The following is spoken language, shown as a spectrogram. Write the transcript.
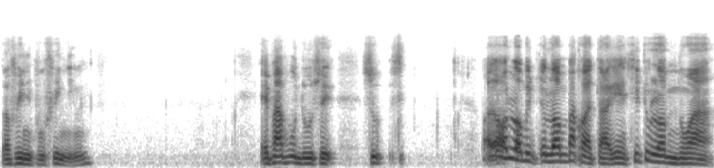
la fini pou fini. E pa pou dou se, se, se Alors, l'homme pas rien, c'est tout l'homme noir.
